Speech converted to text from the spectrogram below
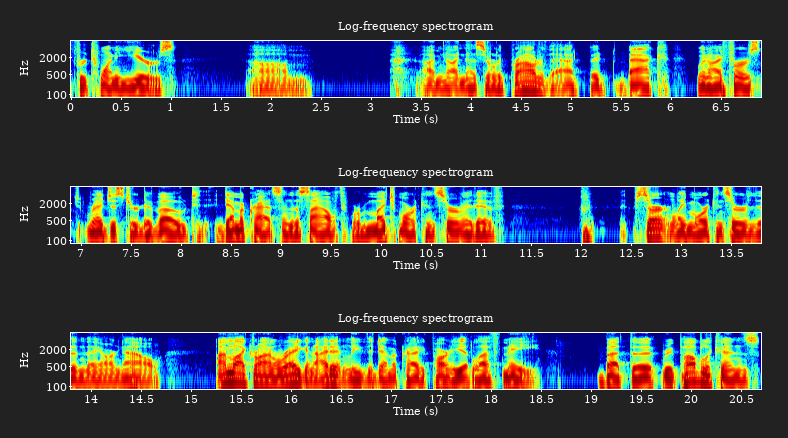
for 20 years. Um, I'm not necessarily proud of that, but back when I first registered to vote, Democrats in the South were much more conservative, certainly more conservative than they are now. I'm like Ronald Reagan. I didn't leave the Democratic Party, it left me. But the Republicans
